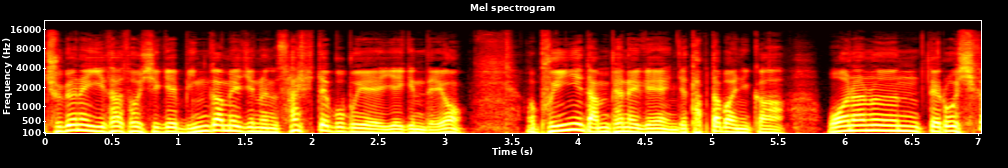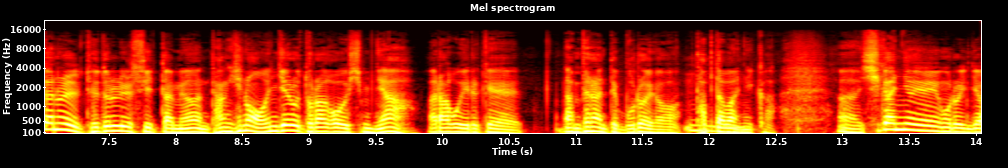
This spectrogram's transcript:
주변의 이사 소식에 민감해지는 40대 부부의 얘기인데요. 어, 부인이 남편에게 이제 답답하니까 원하는 대로 시간을 되돌릴 수 있다면 당신은 언제로 돌아가고 싶냐라고 이렇게 남편한테 물어요. 음. 답답하니까. 음. 시간 여행으로 이제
